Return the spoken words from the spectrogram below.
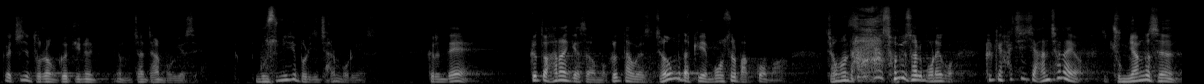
그 진짜 들어오면 그 뒤는 전 잘 모르겠어요. 무슨 일이 벌어질지 잘 모르겠어요. 그런데 그것도 하나님께서 뭐 그렇다고 해서 전부 다 귀에 못을 받고 막 저는 다 선교사를 보내고 그렇게 하시지 않잖아요. 중요한 것은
